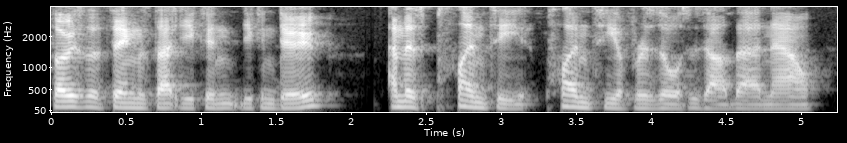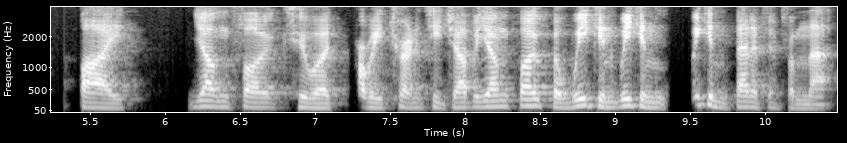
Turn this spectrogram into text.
Those are the things that you can you can do, and there's plenty plenty of resources out there now by young folk who are probably trying to teach other young folk, but we can we can we can benefit from that.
